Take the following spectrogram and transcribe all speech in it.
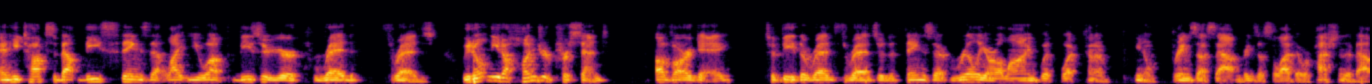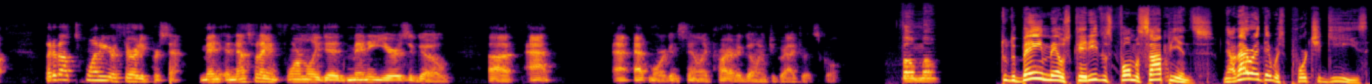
And he talks about these things that light you up. These are your red threads. We don't need 100% of our day to be the red threads or the things that really are aligned with what kind of you know brings us out and brings us alive that we're passionate about but about 20 or 30 percent and that's what i informally did many years ago uh, at, at, at morgan stanley prior to going to graduate school fomo Tudo bem, meus queridos Fomo sapiens? Now, that right there was Portuguese.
